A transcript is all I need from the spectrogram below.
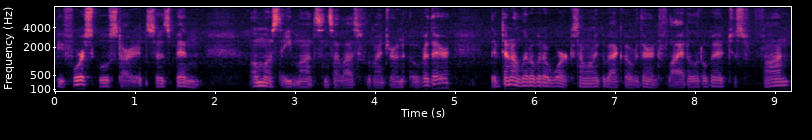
before school started. So it's been almost eight months since I last flew my drone over there. They've done a little bit of work, so I want to go back over there and fly it a little bit just for fun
